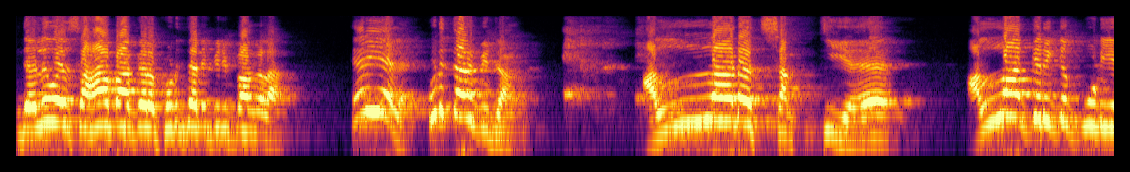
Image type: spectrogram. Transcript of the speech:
இந்த எழுபது சகாபாக்களை கொடுத்து அனுப்பியிருப்பாங்களா? தெரியல கொடுத்து அனுப்பிட்டாங்க. அல்லாட சக்திய அல்லாக்கு இருக்கக்கூடிய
